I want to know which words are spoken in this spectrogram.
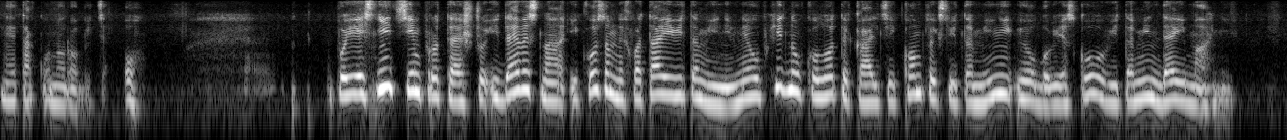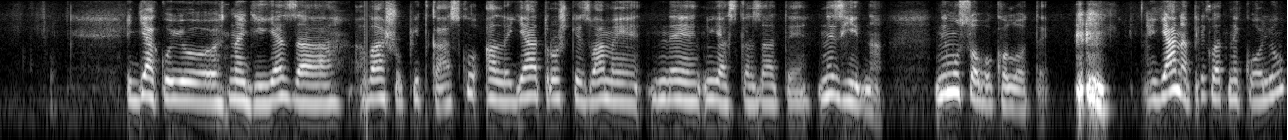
не так воно робиться. О. Поясніть всім про те, що іде весна і козам не вистачає вітамінів. Необхідно вколоти кальцій, комплекс вітамінів і обов'язково вітамін Д і магній. Дякую, Надія, за вашу підказку, але я трошки з вами не, ну як сказати, не згідна. Не мусово колоти. я, наприклад, не колю.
